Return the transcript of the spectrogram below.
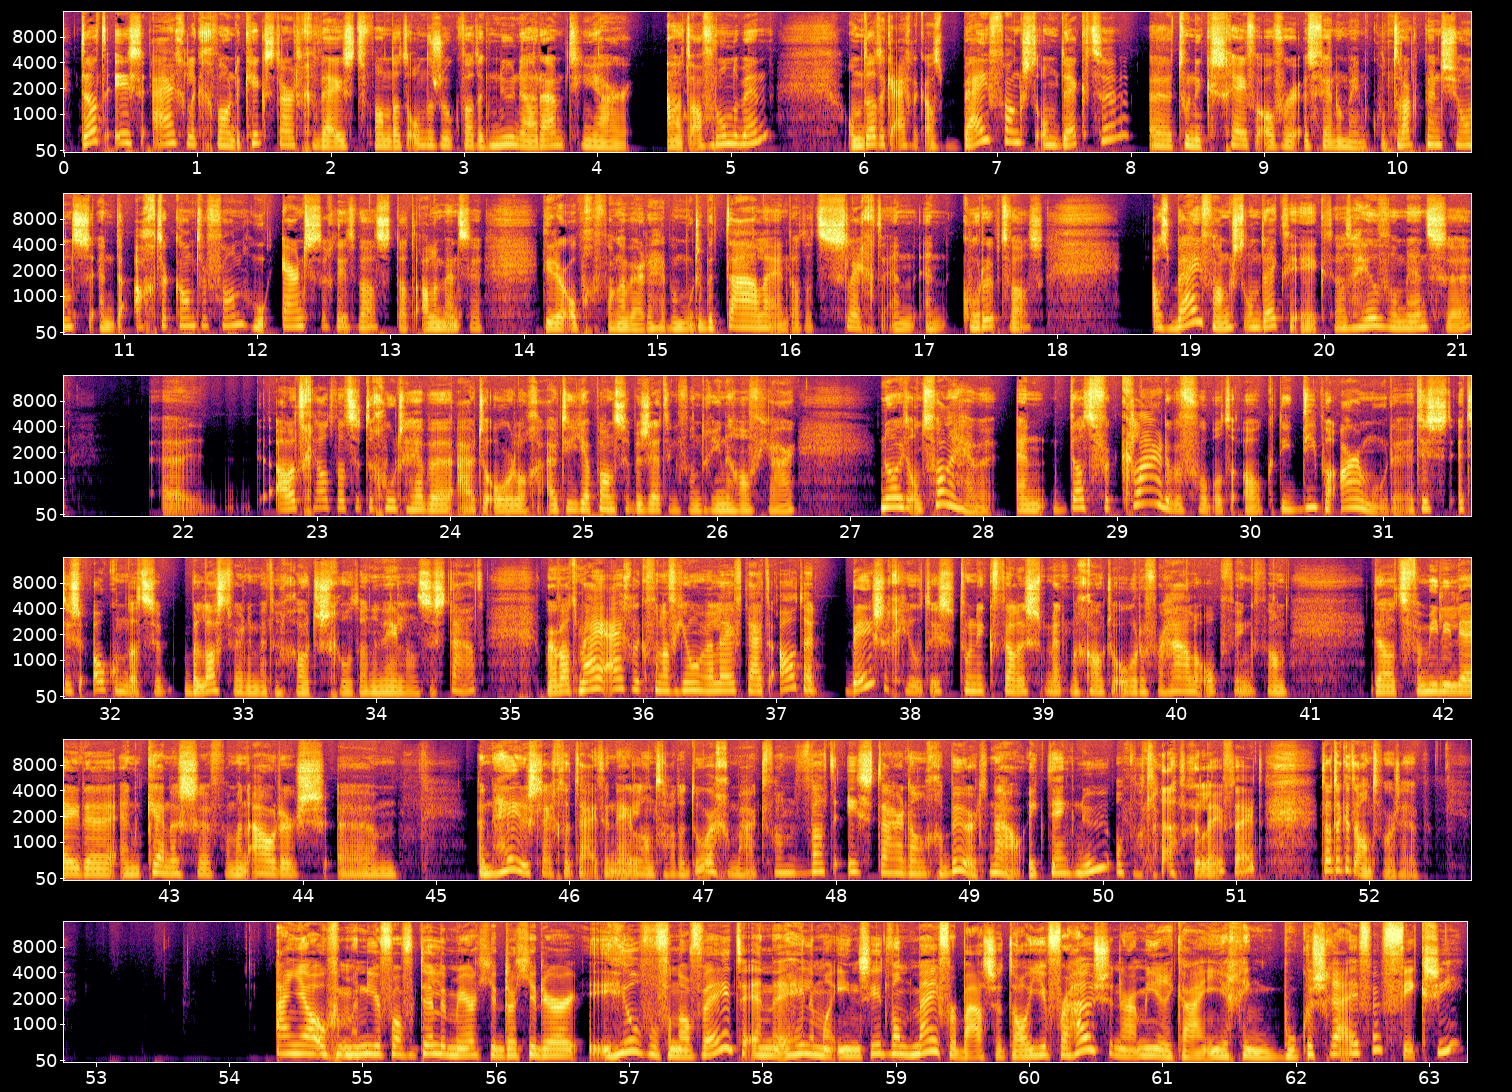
Dat is eigenlijk gewoon de kickstart geweest van dat onderzoek wat ik nu na ruim tien jaar aan het afronden ben. Omdat ik eigenlijk als bijvangst ontdekte, uh, toen ik schreef over het fenomeen contractpensions en de achterkant ervan, hoe ernstig dit was, dat alle mensen die er opgevangen werden hebben moeten betalen en dat het slecht en, en corrupt was. Als bijvangst ontdekte ik dat heel veel mensen uh, al het geld wat ze te goed hebben uit de oorlog, uit die Japanse bezetting van 3,5 jaar, nooit ontvangen hebben. En dat verklaarde bijvoorbeeld ook die diepe armoede. Het is, het is ook omdat ze belast werden met een grote schuld aan de Nederlandse staat. Maar wat mij eigenlijk vanaf jongere leeftijd altijd bezig hield, is toen ik wel eens met mijn grote oren verhalen opving van dat familieleden en kennissen van mijn ouders. Um, een hele slechte tijd in Nederland hadden doorgemaakt. Van wat is daar dan gebeurd? Nou, ik denk nu op wat latere leeftijd dat ik het antwoord heb aan jouw manier van vertellen merk je dat je er heel veel vanaf weet en helemaal in zit. Want mij verbaast het al. Je verhuisde naar Amerika en je ging boeken schrijven, fictie.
